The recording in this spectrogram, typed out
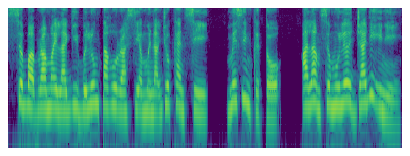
sebab ramai lagi belum tahu rahsia menakjubkan si mesin ketuk alam semula jadi ini.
